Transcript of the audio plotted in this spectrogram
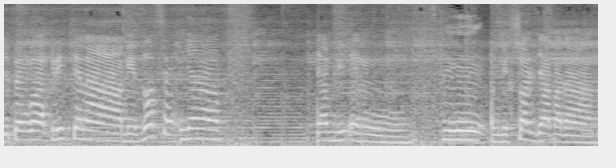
Yo tengo a Cristian a mis 12, ya, ya en, en visual ya para...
